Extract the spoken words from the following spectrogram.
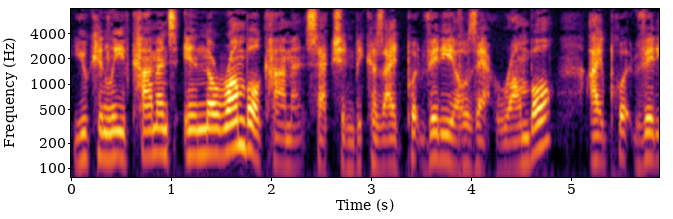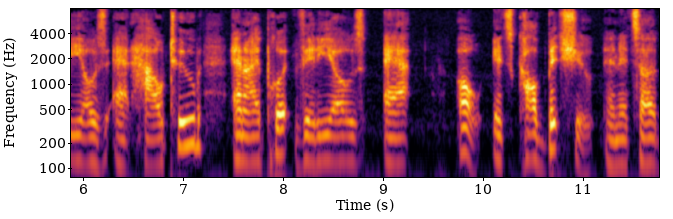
You can leave comments in the Rumble comment section because I put videos at Rumble, I put videos at HowTube, and I put videos at oh, it's called BitChute and it's a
